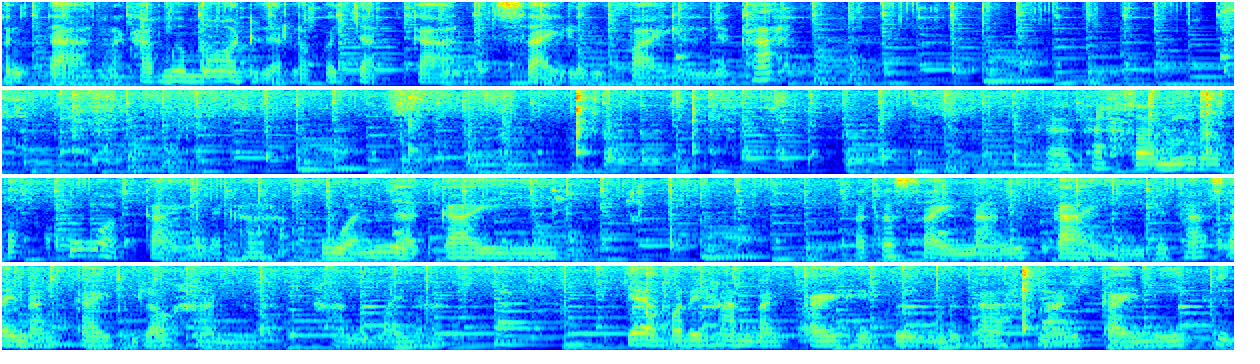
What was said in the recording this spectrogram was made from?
ต่างๆนะคะ เมื่อหม้อเดือดเราก็จัดการใส่ลงไปเลยนะคะ ค่ะขั้นตอนนี้เราก็คั่วไก่นะคะคั่วเนื้อไก่ แล้วก็ใส่หนังไก่นะคะ ใส่หนังไก่ที่เราหั่นหั่นไว้นะแก้บริหารหนังไก่ให้เบิงนะคะ หนังไก่นี้คือ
